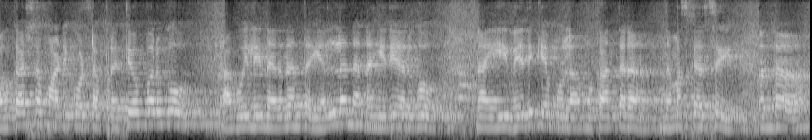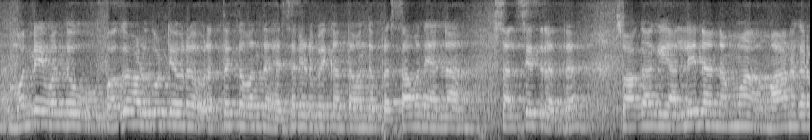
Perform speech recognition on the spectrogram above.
ಅವಕಾಶ ಮಾಡಿಕೊಟ್ಟ ಪ್ರತಿಯೊಬ್ಬರಿಗೂ ಹಾಗೂ ಇಲ್ಲಿ ನೆರೆದಂಥ ಎಲ್ಲ ನನ್ನ ಹಿರಿಯರಿಗೂ ನಾ ಈ ವೇದಿಕೆ ಮೂಲ ಮುಖಾಂತರ ನಮಸ್ಕರಿಸಿ. ಅಂತ ಮೊನ್ನೆ ಒಂದು ಫಗು ಹಳಗುಟ್ಟಿಯವರ ವೃತ್ತಕ್ಕೆ ಒಂದು ಹೆಸರಿಡಬೇಕಂತ ಒಂದು ಪ್ರಸ್ತಾವನೆಯನ್ನು ಸಲ್ಲಿಸಿದ್ರಂತೆ. ಸೊ ಹಾಗಾಗಿ ಅಲ್ಲಿನ ನಮ್ಮ ಮಹಾನಗರ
